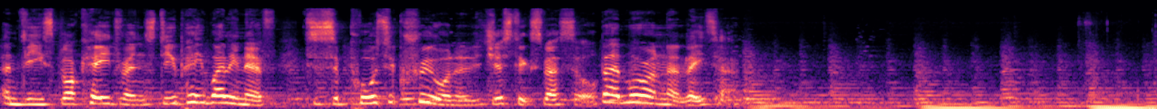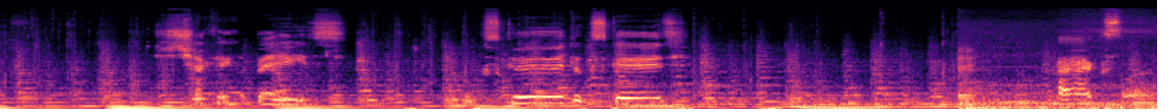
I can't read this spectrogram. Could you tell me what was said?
And these blockade runs do pay well enough to support a crew on a logistics vessel, but more on that later. Just checking the base. Looks good, looks good. Okay. Excellent.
